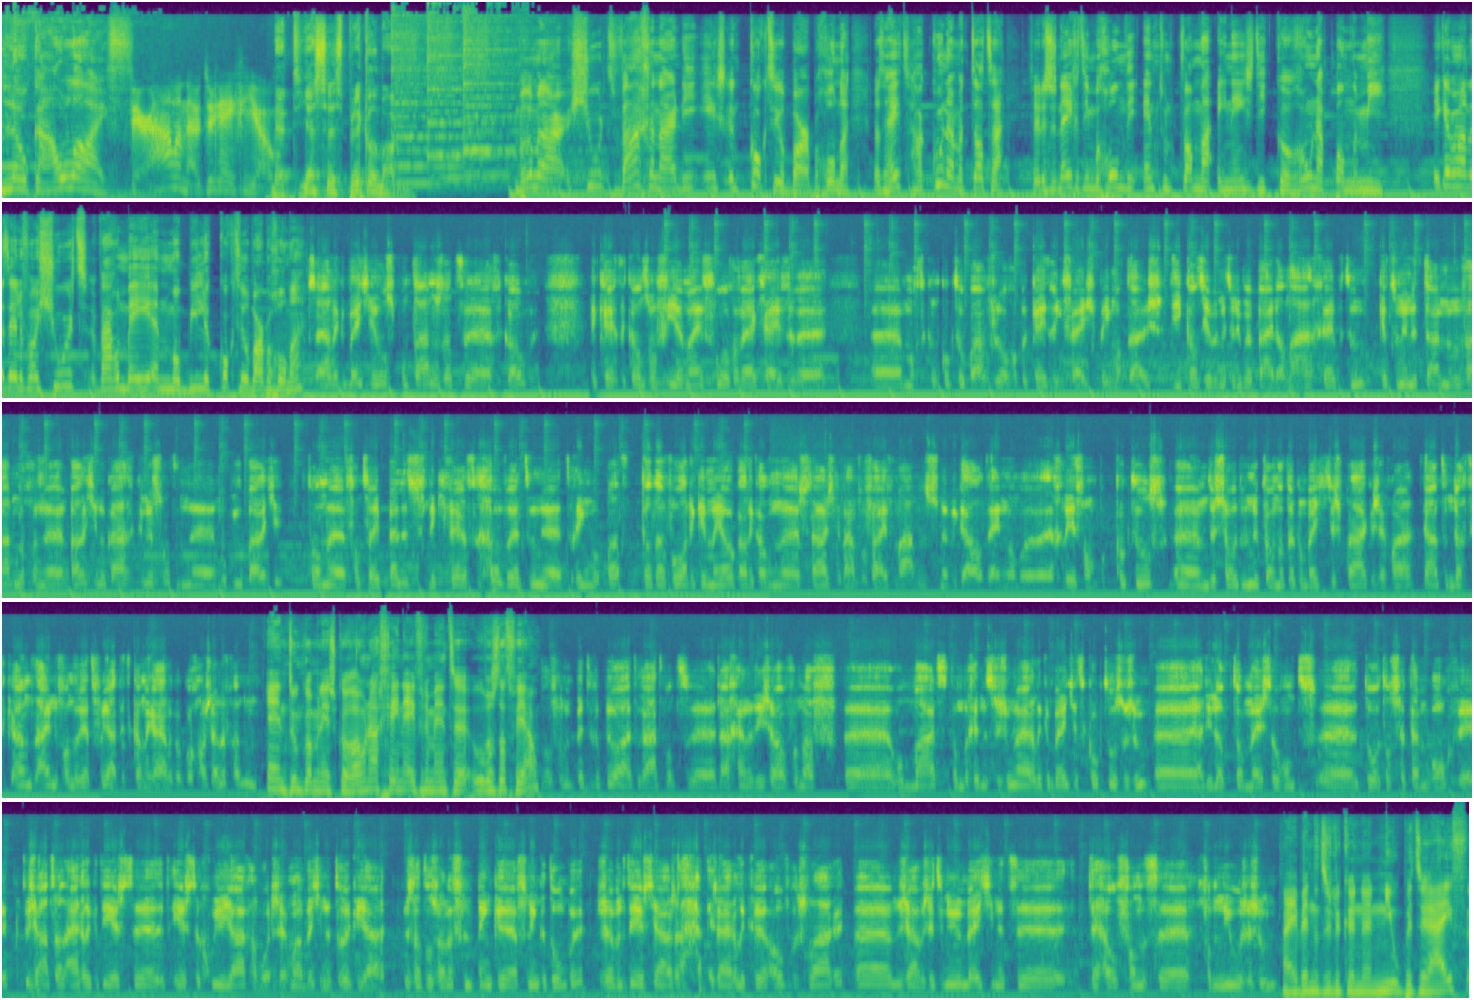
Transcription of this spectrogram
Lokaal Live. Verhalen uit de regio. Met Jesse Sprikkelman. Brummenaar Sjoerd Wagenaar die is een cocktailbar begonnen. Dat heet Hakuna Matata. 2019 begon die en toen kwam daar ineens die coronapandemie. Ik heb hem aan de telefoon. Sjoerd, waarom ben je een mobiele cocktailbar begonnen? Het is eigenlijk een beetje heel spontaan is dat eh, gekomen. Ik kreeg de kans om via mijn vorige werkgever... eh, eh, mocht ik een cocktailbar verzorgen op een cateringfeestje bij iemand thuis. Die kans hebben we natuurlijk met beide al nagegrepen toen. Ik heb toen in de tuin met mijn vader nog een, eh, barretje in elkaar geknutseld. Een eh, mobiel barretje van, eh, van twee pallets. Likje verf erover en toen, toen gingen we op pad. Ik had daarvoor had ik in Mallorca had ik al een stage gedaan voor vijf maanden. Dus toen heb ik daar al het een en ander geleerd van cocktails. Ehm, dus zodoende kwam dat ook een beetje te sprake, zeg maar. Ja, toen dacht ik aan het einde van de rit van ja, dit kan ik eigenlijk ook wel gewoon zelf gaan doen. En toen kwam ineens corona, geen evenementen. Hoe was dat voor jou? Dat was een bittere pil uiteraard, want de agenda die zou vanaf rond maart, dan begint het seizoen eigenlijk een beetje, het cocktailseizoen. Eh, ja, die loopt dan meestal rond eh, door tot september ongeveer. Dus ja, het zal eigenlijk het eerste, het eerste goede jaar gaan worden, zeg maar, een beetje een drukke jaar. Dus dat was wel een flinke, flinke domper. Dus we hebben het eerste jaar is, is eigenlijk eh, overgeslagen. Dus ja, we zitten nu een beetje in het, de helft van het, van het nieuwe seizoen. Nou, je bent natuurlijk een, nieuw bedrijf.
